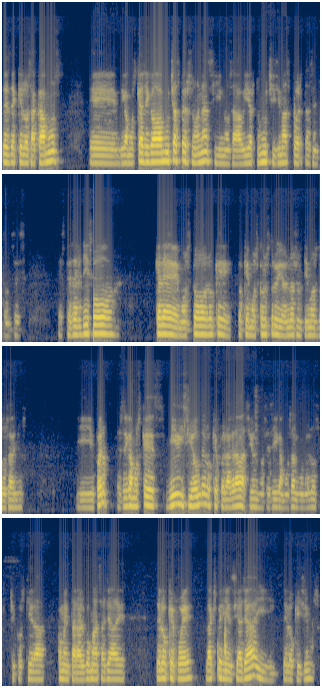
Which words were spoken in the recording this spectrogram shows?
desde que lo sacamos, eh, digamos que ha llegado a muchas personas y nos ha abierto muchísimas puertas, entonces este es el disco que le debemos todo lo que, lo que hemos construido en los últimos dos años. Y bueno, es digamos que es mi visión de lo que fue la grabación. No sé si digamos alguno de los chicos quiera comentar algo más allá de, de lo que fue la experiencia allá y de lo que hicimos.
